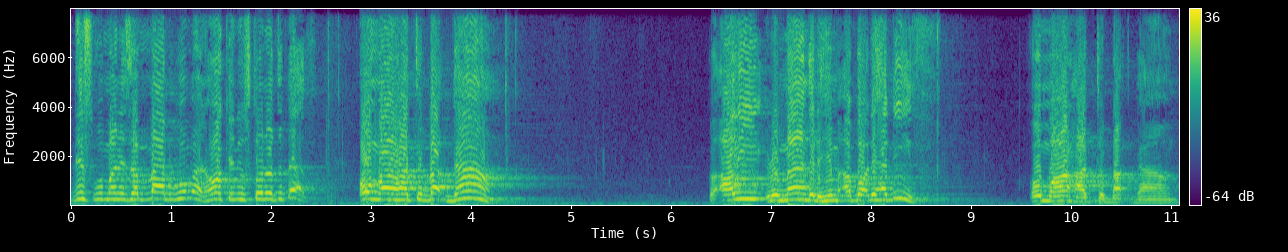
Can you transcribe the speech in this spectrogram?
This woman is a mad woman. How can you stone her to death? Omar had to back down. But Ali reminded him about the hadith. Omar had to back down.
